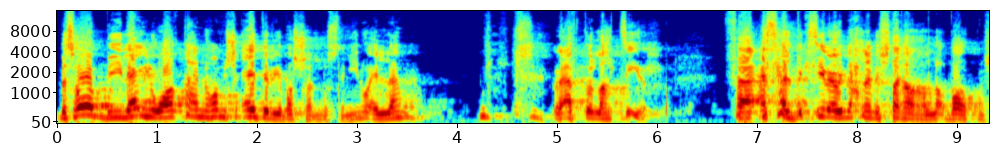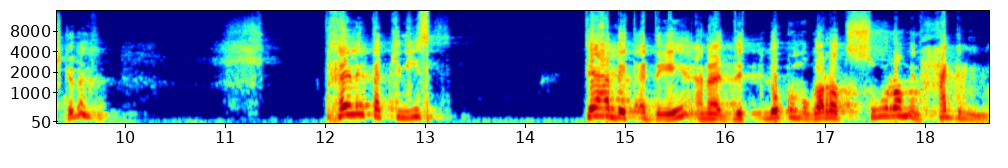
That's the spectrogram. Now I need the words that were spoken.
بس هو بيلاقي الواقع إن هو مش قادر يبشر المسلمين وإلا رقبته اللي هتطير. فأسهل بكثير قوي إن إحنا نشتغل على اللقباط مش كده؟ تخيل أنت الكنيسة تعبت قد إيه؟ أنا اديت لكم مجرد صورة من حجم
